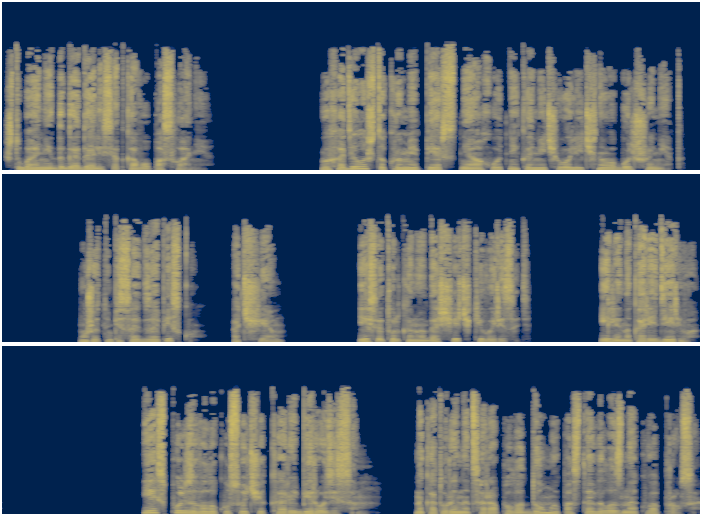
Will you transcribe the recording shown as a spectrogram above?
чтобы они догадались, от кого послание. Выходило, что кроме перстня охотника ничего личного больше нет. Может, написать записку? А чем? Если только на дощечке вырезать? Или на коре дерева? Я использовала кусочек коры берозиса, на который нацарапала дом и поставила знак вопроса.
